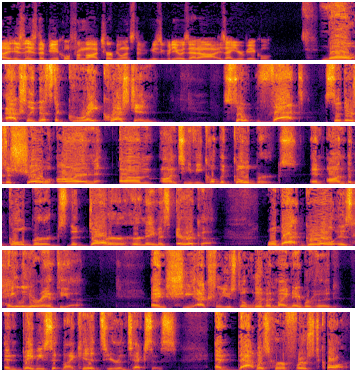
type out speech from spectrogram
uh, is is the vehicle from uh, Turbulence, the music video, is that uh, is that your vehicle? No, actually, that's a great question. So that so there's a show on um, on TV called The Goldbergs, and on The Goldbergs, the daughter, her name is Erica. Well, that girl is Hayley Orrantia, and she actually used to live in my neighborhood and babysit my kids here in Texas, and that was her first car.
